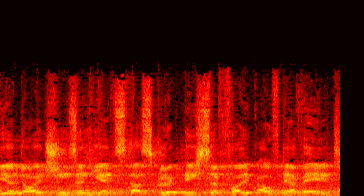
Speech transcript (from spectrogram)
Wir Deutschen sind jetzt das glücklichste Volk auf der Welt.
